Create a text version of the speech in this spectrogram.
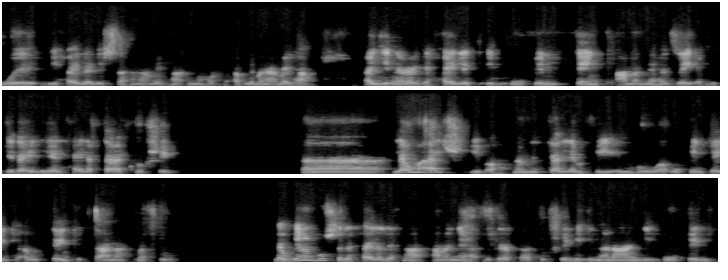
ودي حالة لسه هنعملها النهارده. قبل ما نعملها عايزين نراجع حالة ال open tank عملناها إزاي قبل كده اللي هي الحالة بتاعة تورشيلي لو ما قالش يبقى إحنا بنتكلم في إن هو open tank أو ال tank بتاعنا مفتوح. لو جينا نبص للحالة اللي إحنا عملناها قبل كده بتاعة تورشيلي إن أنا عندي open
